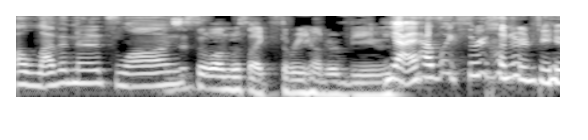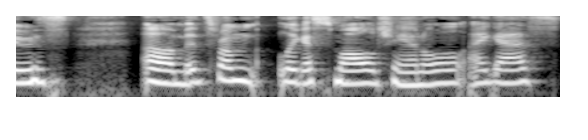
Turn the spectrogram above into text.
11 minutes long. Is this the one with like 300 views? Yeah, it has like 300 views. Um it's from like a small channel, I guess.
